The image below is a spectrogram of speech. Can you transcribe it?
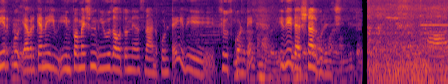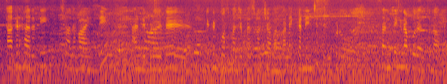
మీరు ఎవరికైనా ఈ ఇన్ఫర్మేషన్ యూజ్ అవుతుంది అని అనుకుంటే ఇది చూసుకోండి. ఇది దర్శనాల గురించి. కాకడ హారతి చాలా బాగుంది అండ్ ఇప్పుడు అయితే టిఫిన్ కోసం అని చెప్పేసి వచ్చామన్నమాట. ఇక్కడ నుంచి ఇప్పుడు సన్సింగ్నాపూర్ వెళ్తున్నాము.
